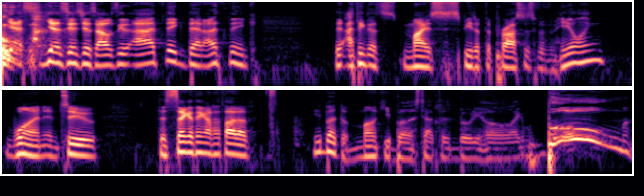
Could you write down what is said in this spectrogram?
boom. Yes, yes, yes, yes. I was. Gonna, I think that. I think. That, I think that's my speed up the process of him healing. One and two. The second thing I thought of, he about to monkey bust out this booty hole, like boom,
